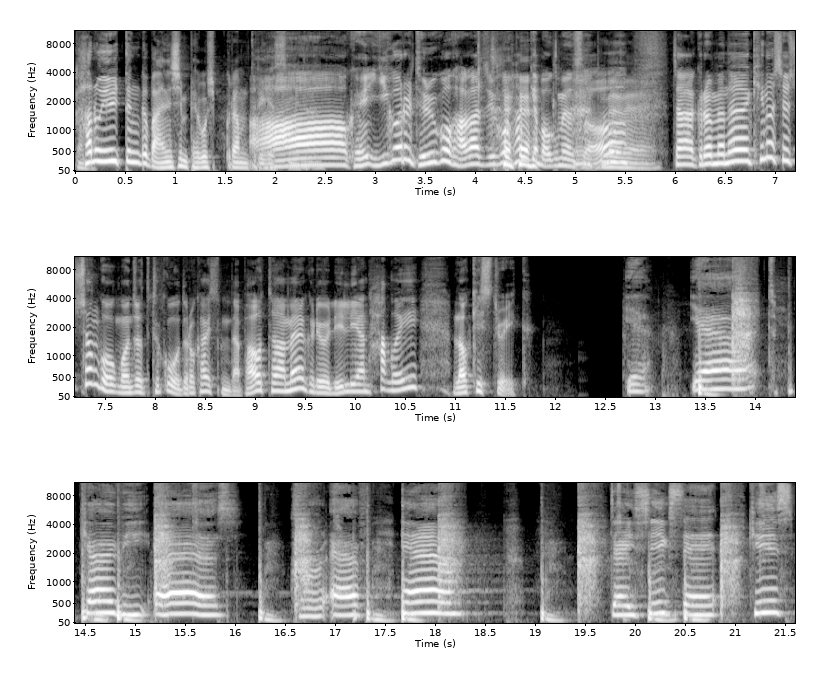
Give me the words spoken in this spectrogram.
한우 1등급 안심 150g 드리겠습니다. 아, 그 이거를 들고 가가지고 함께 먹으면서. 네네. 자, 그러면은 키노 씨의 추천곡 먼저 듣고 오도록 하겠습니다. 바우터 하멜 그리고 릴리안 학의 Lucky Streak. Yeah, yeah. KBS, Cool FM, Day6's Kiss the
